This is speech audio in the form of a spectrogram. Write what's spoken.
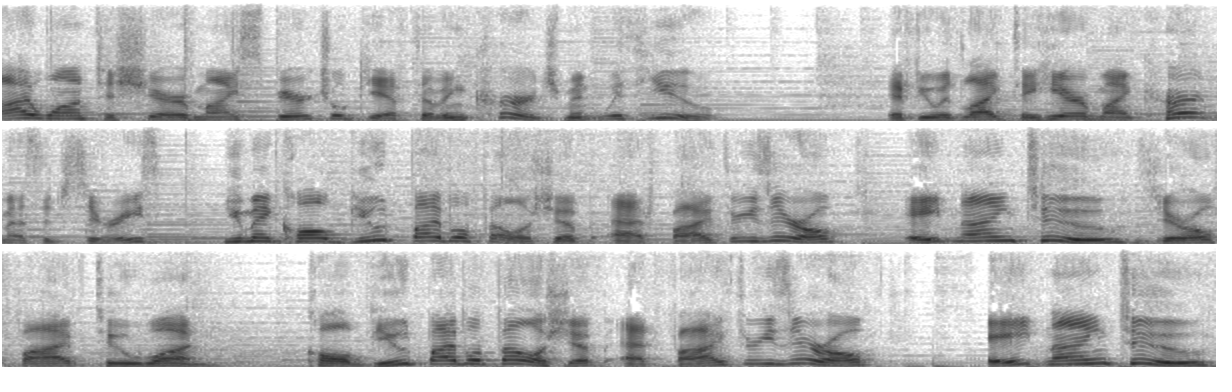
I want to share my spiritual gift of encouragement with you. If you would like to hear my current message series, you may call Butte Bible Fellowship at 530 892 0521. Call Butte Bible Fellowship at 530 892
